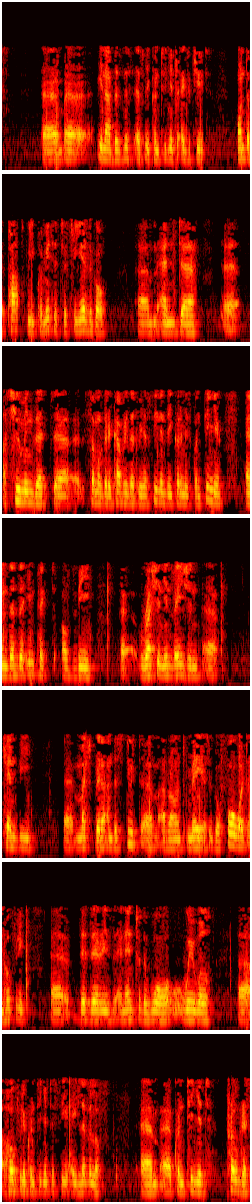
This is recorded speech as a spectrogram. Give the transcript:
um, uh, in our business as we continue to execute on the path we committed to three years ago. Um, and uh, uh, assuming that uh, some of the recovery that we have seen in the economies continue, and that the impact of the Russian invasion can be much better understood um, around May as we go forward, and hopefully, there is an end to the war. We will hopefully continue to see a level of um, continued progress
